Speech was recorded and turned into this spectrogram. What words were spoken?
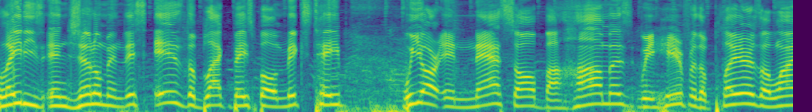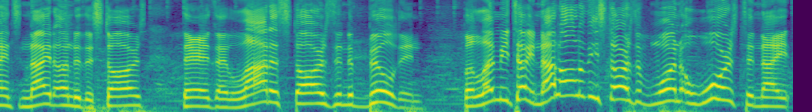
Ladies and gentlemen, this is the Black Baseball Mixtape. We are in Nassau, Bahamas. We're here for the Players Alliance Night Under the Stars. There is a lot of stars in the building, but let me tell you, not all of these stars have won awards tonight.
